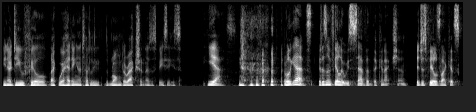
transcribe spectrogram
You know, do you feel like we're heading in a totally the wrong direction as a species? Yes. well, yes. It doesn't feel like we severed the connection. It just feels like it's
